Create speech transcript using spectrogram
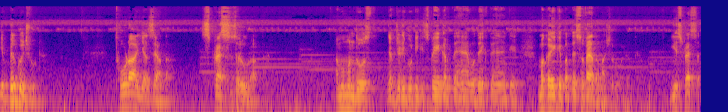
ये बिल्कुल झूठ है। थोड़ा या ज़्यादा स्ट्रेस ज़रूर आता है। अमूमन दोस्त जब जड़ी बूटी की स्प्रे करते हैं, वो देखते हैं कि मकई के पत्ते सफ़ेद होना शुरू हो जाते हैं। ये स्ट्रेस है।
